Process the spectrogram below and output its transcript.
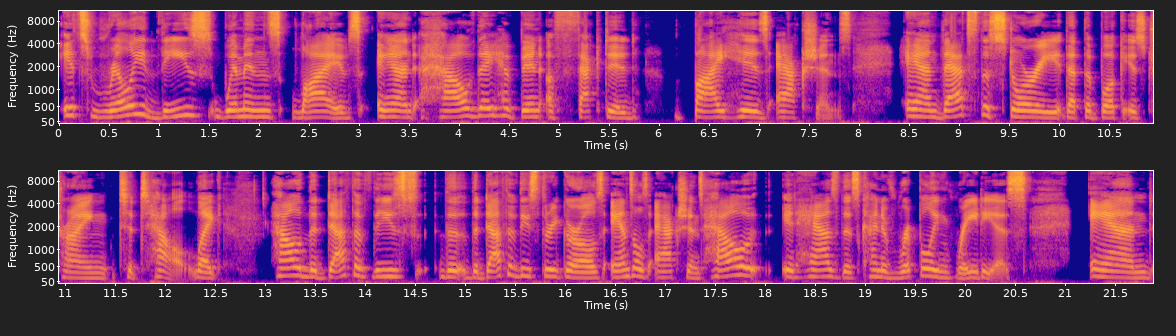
it's really these women's lives and how they have been affected by his actions. And that's the story that the book is trying to tell. Like how the death of these the the death of these three girls, Ansel's actions, how it has this kind of rippling radius. And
